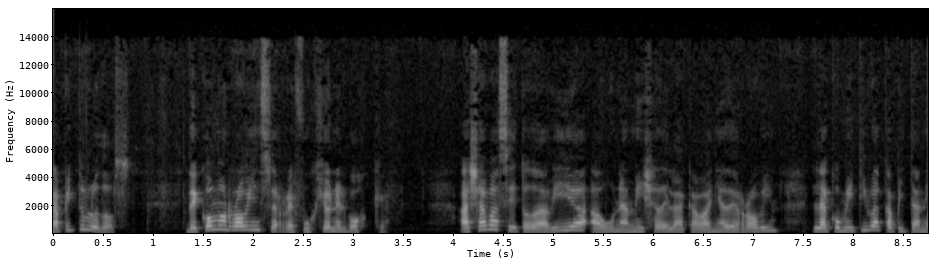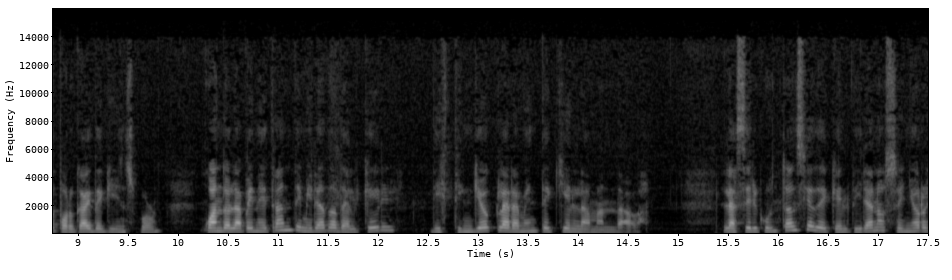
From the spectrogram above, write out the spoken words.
Capítulo 2. De cómo Robin se refugió en el bosque. Hallábase todavía a una milla de la cabaña de Robin la comitiva capitaneada por Guy de Ginsburg, cuando la penetrante mirada de aquel distinguió claramente quién la mandaba. La circunstancia de que el tirano señor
